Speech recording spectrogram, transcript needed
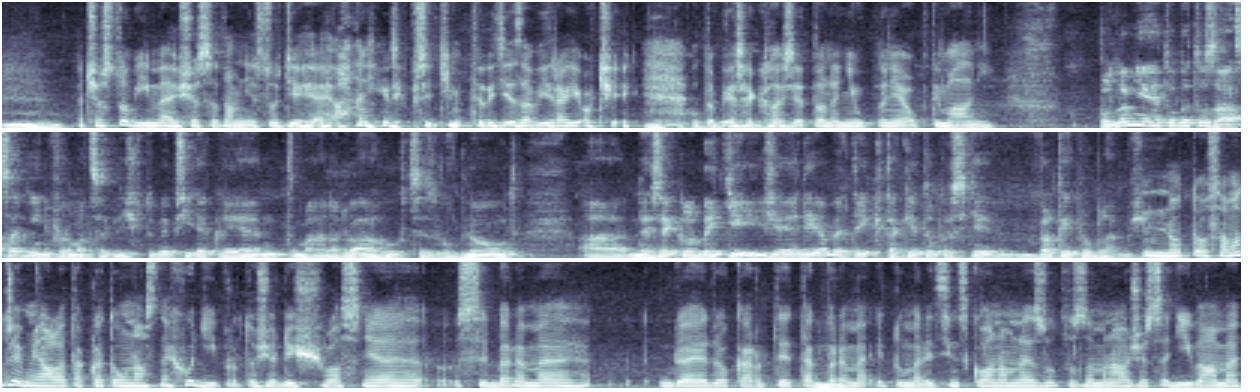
Mm. A často víme, že se tam něco děje, ale někdy předtím ty lidi zavírají oči. No, to bych řekla, že to není úplně optimální. Podle mě je tohleto zásadní informace. Když k tobě přijde klient, má nadváhu, chce zhubnout a neřekl by ti, že je diabetik, tak je to prostě velký problém. Že? No to samozřejmě, ale takhle to u nás nechodí, protože když vlastně si bereme údaje do karty, tak hmm. bereme i tu medicínskou anamnézu, to znamená, že se díváme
